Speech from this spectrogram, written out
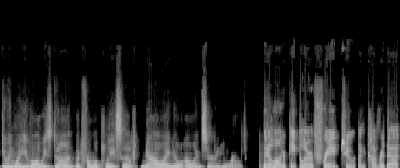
doing what you've always done but from a place of now i know how i'm serving the world but a lot of people are afraid to uncover that.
